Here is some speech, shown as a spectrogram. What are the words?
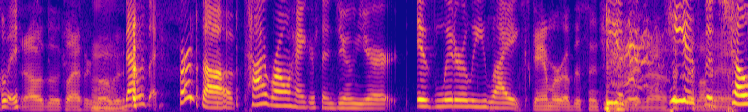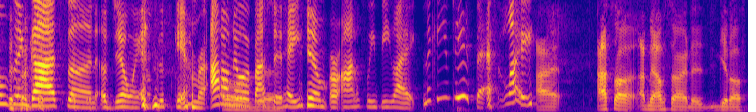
college. That was a classic mm. moment. That was, first off, Tyrone Hankerson Jr. is literally like, Scammer of the century he is, right now. he is the man. chosen godson of Joanne the scammer. I don't know Oh, if I should hate him or honestly be like, nigga, you did that. Like, I I saw. I mean, I'm sorry to get off.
